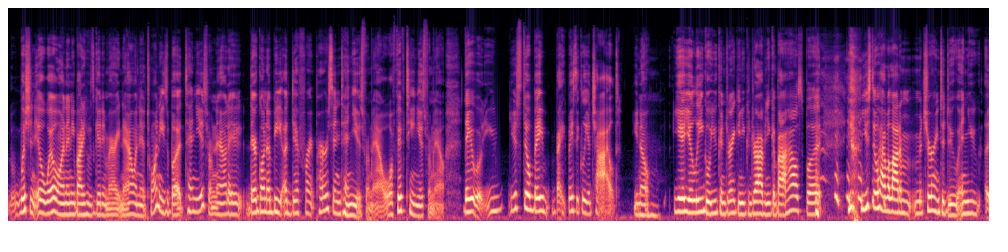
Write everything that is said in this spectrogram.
wishing ill will on anybody who's getting married now in their 20s but 10 years from now they they're going to be a different person 10 years from now or 15 years from now they you you're still ba- ba- basically a child you know yeah you're legal you can drink and you can drive and you can buy a house but you still have a lot of maturing to do and you uh,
